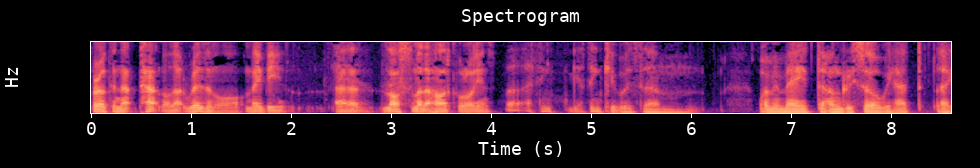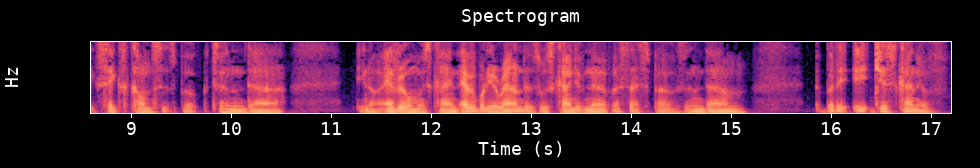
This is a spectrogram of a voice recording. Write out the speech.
broken that pattern or that rhythm, or maybe uh, yeah. lost some of the hardcore audience? Well, I think I think it was um, when we made the Hungry Saw. We had like six concerts booked, and uh, you know everyone was kind. Everybody around us was kind of nervous, I suppose, and um, but it, it just kind of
